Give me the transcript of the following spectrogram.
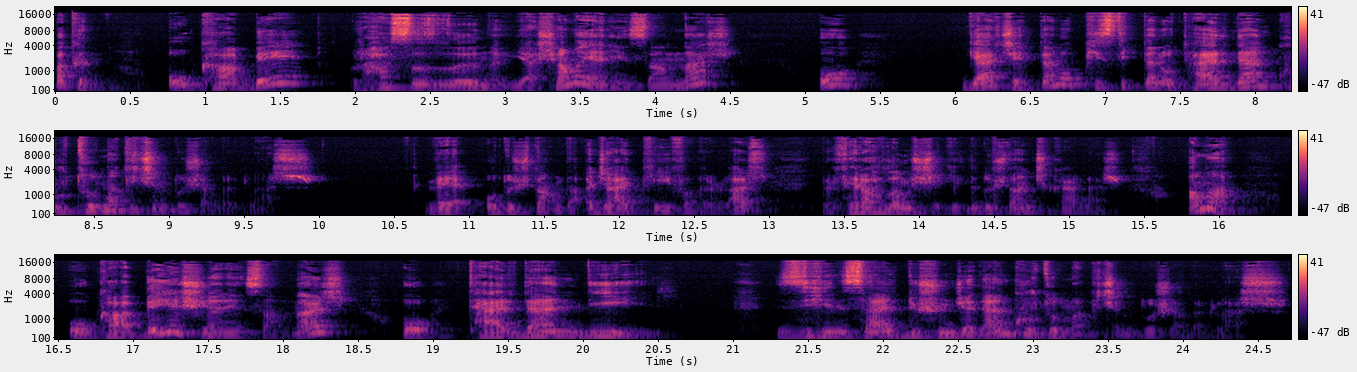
Bakın OKB rahatsızlığını yaşamayan insanlar o gerçekten o pislikten, o terden kurtulmak için duş alırlar. Ve o duştan da acayip keyif alırlar. Böyle ferahlamış şekilde duştan çıkarlar. Ama OKB yaşayan insanlar o terden değil, zihinsel düşünceden kurtulmak için duş alırlar.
